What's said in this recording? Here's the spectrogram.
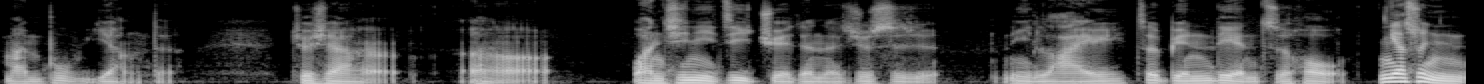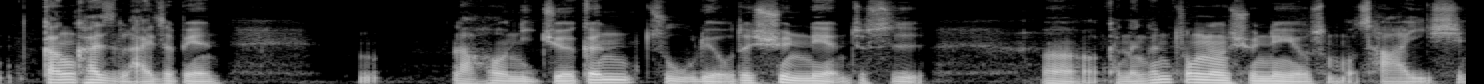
蛮不一样的。就像呃，婉清你自己觉得呢？就是你来这边练之后，应该说你刚开始来这边，然后你觉得跟主流的训练，就是呃，可能跟重量训练有什么差异性？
